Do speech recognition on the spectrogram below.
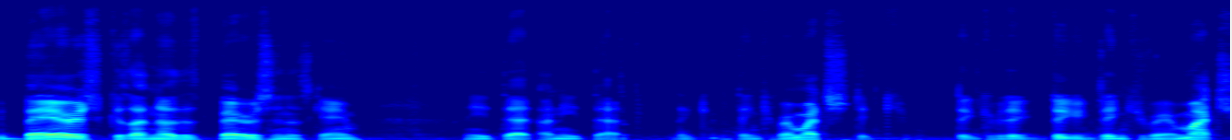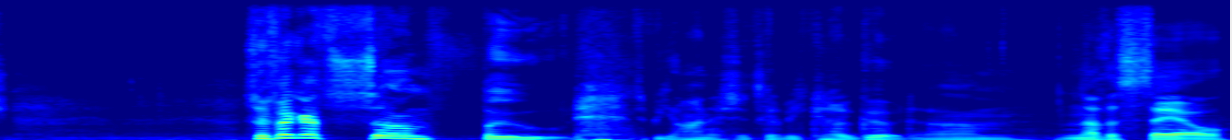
bears because I know there's bears in this game. I need that. I need that. Thank you. Thank you very much. Thank you. Thank you. Thank you. Thank you very much. So if I got some food, to be honest, it's gonna be so good. Um, another sail.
